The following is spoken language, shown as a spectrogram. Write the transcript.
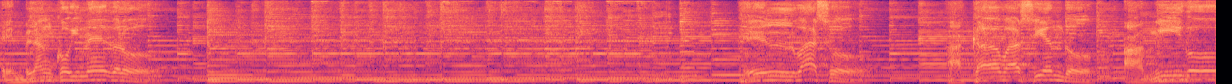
en blanco y negro. El vaso acaba siendo amigo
